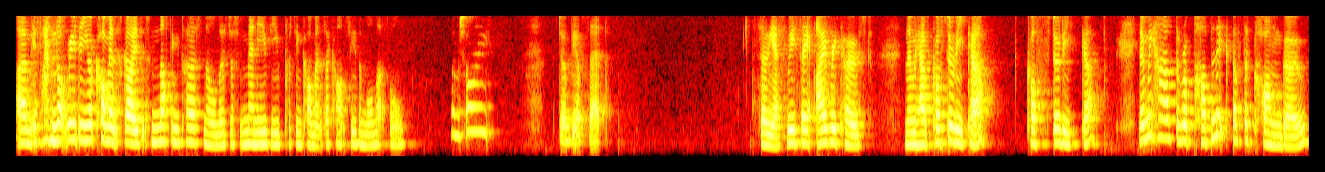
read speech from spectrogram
Um, if I'm not reading your comments, guys, it's nothing personal. There's just many of you putting comments. I can't see them all, that's all. I'm sorry. Don't be upset. So, yes, we say Ivory Coast, and then we have Costa Rica, Costa Rica. Then we have the Republic of the Congo.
